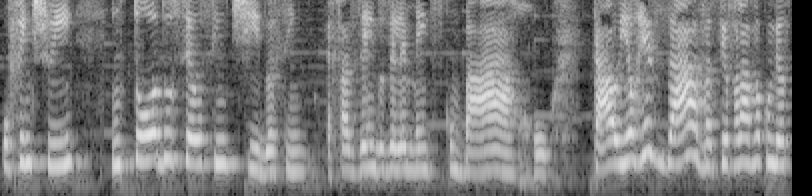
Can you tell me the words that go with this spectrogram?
o Feng Shui em todo o seu sentido, assim, fazendo os elementos com barro, tal. E eu rezava assim, eu falava com Deus:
